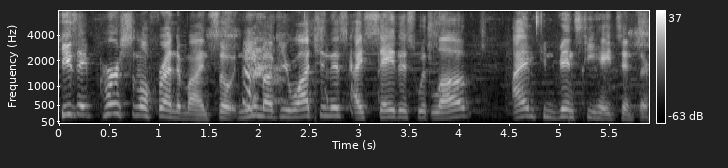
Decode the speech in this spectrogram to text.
He's a personal friend of mine. So Nima, if you're watching this, I say this with love. I am convinced he hates Inter.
